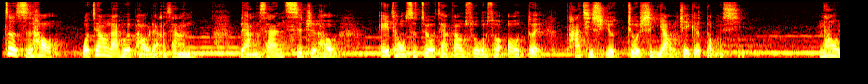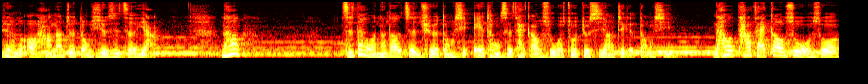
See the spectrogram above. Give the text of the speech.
这时候我这样来回跑两三两三次之后，A 同事最后才告诉我说，哦，对，他其实就就是要这个东西。然后我就想说，哦，好，那这东西就是这样。然后直到我拿到正确的东西，A 同事才告诉我说，就是要这个东西。然后他才告诉我说，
